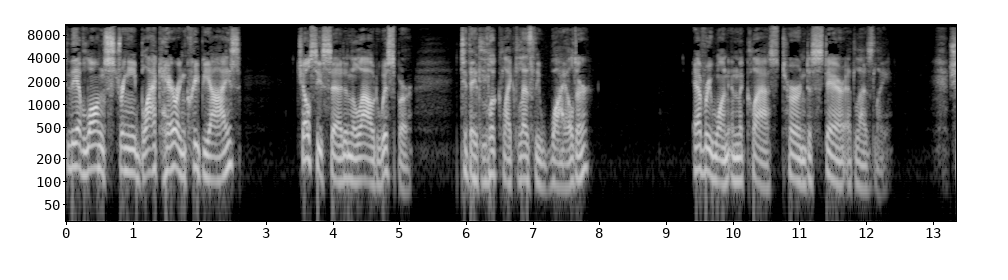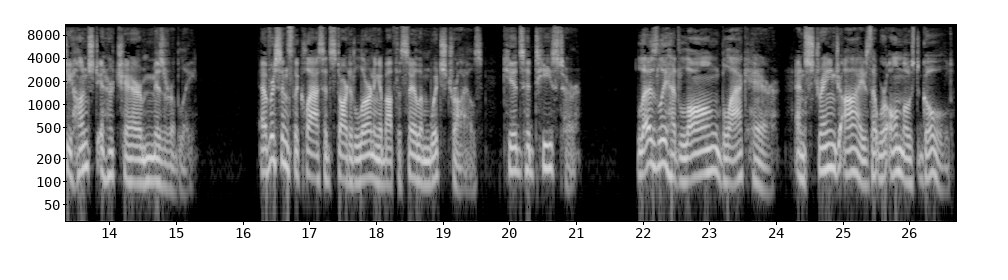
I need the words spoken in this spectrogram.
Do they have long, stringy black hair and creepy eyes? Chelsea said in a loud whisper, Did they look like Leslie Wilder? Everyone in the class turned to stare at Leslie. She hunched in her chair miserably. Ever since the class had started learning about the Salem witch trials, kids had teased her. Leslie had long black hair and strange eyes that were almost gold.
